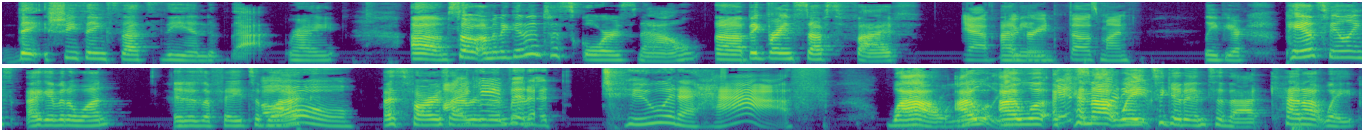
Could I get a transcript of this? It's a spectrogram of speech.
They she thinks that's the end of that, right? Um, so I'm gonna get into scores now. Uh, Big Brain Stuff's five. Yeah, I mean- agreed. that was mine. Leave year. Pants feelings. I give it a one. It is a fade to black. Oh, as far as I, I, remember. gave it a two and a half. wow. I will. I cannot wait even- to get into that. Cannot wait.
